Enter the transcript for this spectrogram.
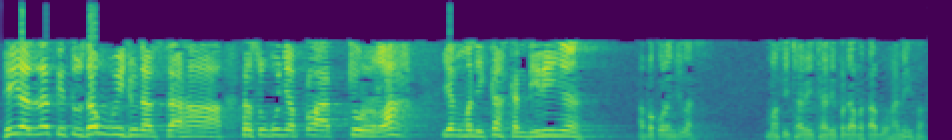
hiya allati tuzawwiju nafsaha. Sesungguhnya pelacurlah yang menikahkan dirinya. Apa kurang jelas? Masih cari-cari pendapat Abu Hanifah.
